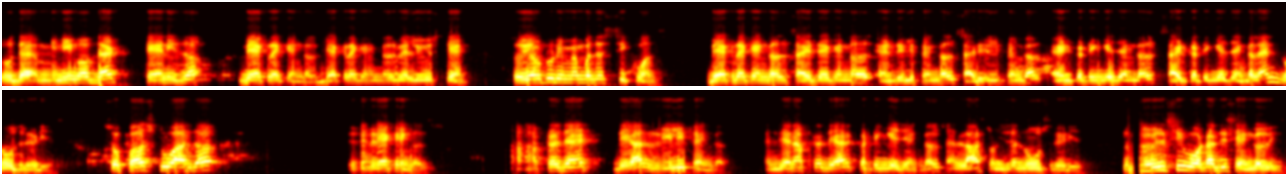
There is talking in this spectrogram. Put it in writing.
so the meaning of that 10 is a back rack angle back rack angle value is 10 so you have to remember the sequence back rack angle side rack angle end relief angle side relief angle end cutting edge angle side cutting edge angle and nose radius so first two are the rack angles after that they are relief angle and then after they are cutting edge angles and last one is the nose radius so we will see what are this angle is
